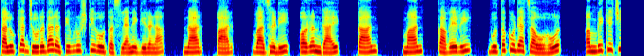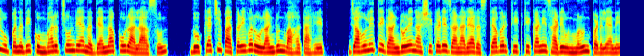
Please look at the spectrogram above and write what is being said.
तालुक्यात जोरदार अतिवृष्टी होत असल्याने गिरणा नार पार वाझडी औरणगाय तान मान कावेरी भूतकुड्याचा ओहोळ अंबिकेची उपनदी कुंभारचोंड या नद्यांना पूर आला असून धोक्याची पातळीवर ओलांडून वाहत आहेत जाहुले ते गांडोळे नाशिकडे जाणाऱ्या रस्त्यावर ठिकठिकाणी झाडे उन्मळून पडल्याने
